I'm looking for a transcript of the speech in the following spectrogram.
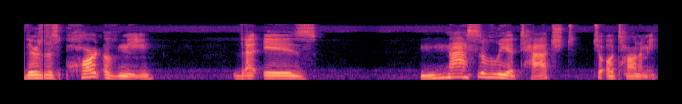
there's this part of me that is massively attached to autonomy.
